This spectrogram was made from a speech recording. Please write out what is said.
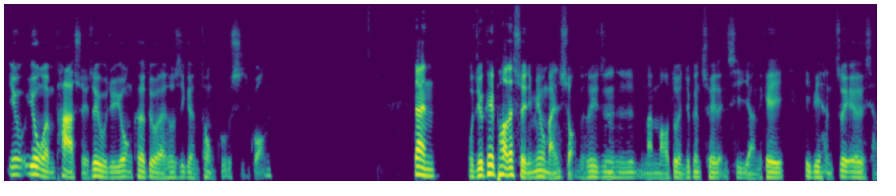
因为因为我很怕水，所以我觉得游泳课对我来说是一个很痛苦的时光。但我觉得可以泡在水里面，我蛮爽的，所以真的是蛮矛盾，就跟吹冷气一样，你可以一边很罪恶想，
